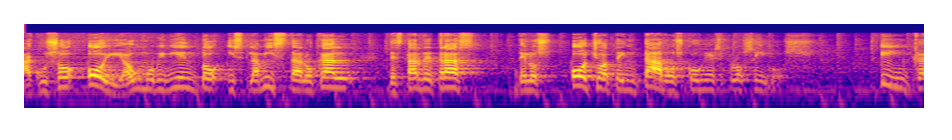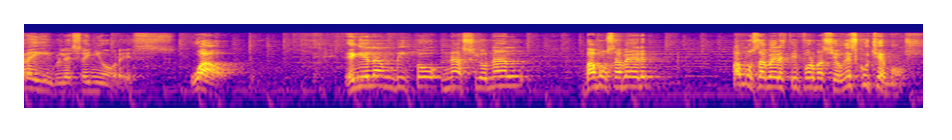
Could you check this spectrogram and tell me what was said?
acusó hoy a un movimiento islamista local de estar detrás de los ocho atentados con explosivos. Increíble, señores. ¡Wow! En el ámbito nacional, vamos a ver, Vamos a ver esta información, escuchemos.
